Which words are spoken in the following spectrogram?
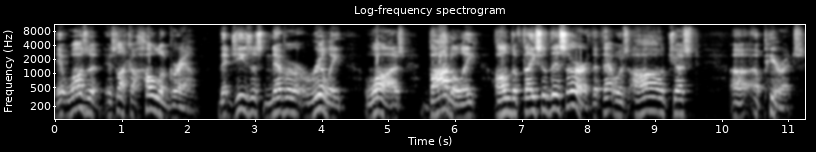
it wasn't it's like a hologram that Jesus never really was bodily on the face of this earth that that was all just uh, appearance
